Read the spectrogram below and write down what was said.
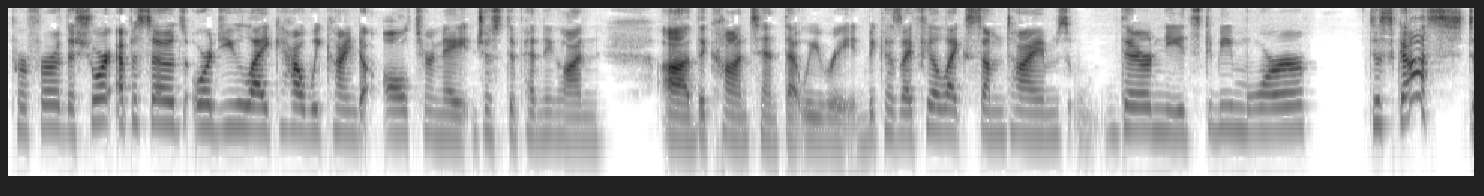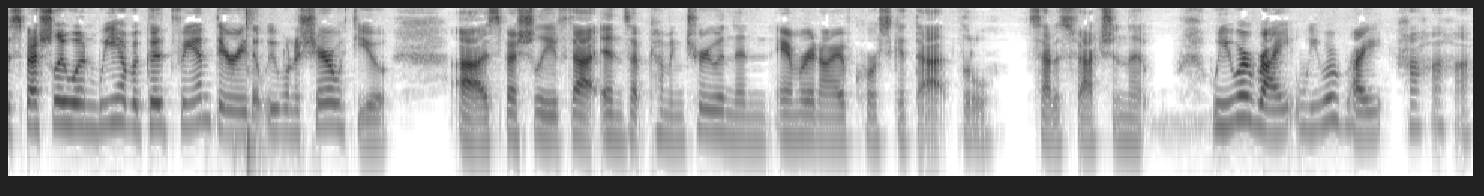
prefer the short episodes, or do you like how we kind of alternate just depending on uh, the content that we read? Because I feel like sometimes there needs to be more discussed, especially when we have a good fan theory that we want to share with you, uh, especially if that ends up coming true. And then Amber and I, of course, get that little satisfaction that we were right. We were right. Ha ha ha.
